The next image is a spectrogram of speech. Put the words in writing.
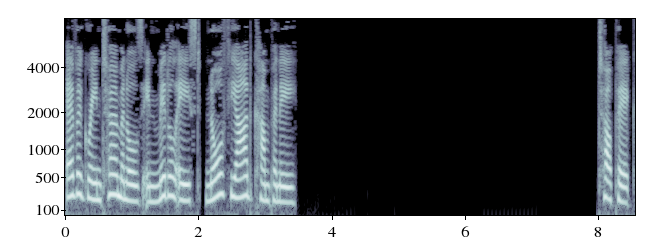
Evergreen terminals in Middle East, North Yard Company Topic:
